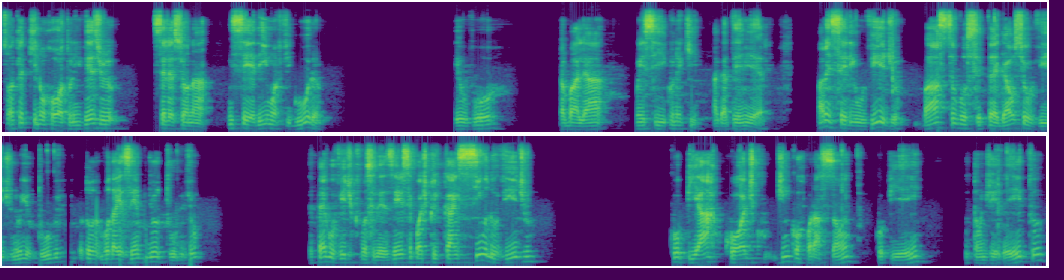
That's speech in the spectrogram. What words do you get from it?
Só que aqui no rótulo, em vez de selecionar inserir uma figura, eu vou trabalhar com esse ícone aqui, HTML. Para inserir um vídeo, basta você pegar o seu vídeo no YouTube. Eu tô, vou dar exemplo de YouTube, viu? Você pega o vídeo que você deseja, você pode clicar em cima do vídeo, copiar código de incorporação, copiei, botão direito,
